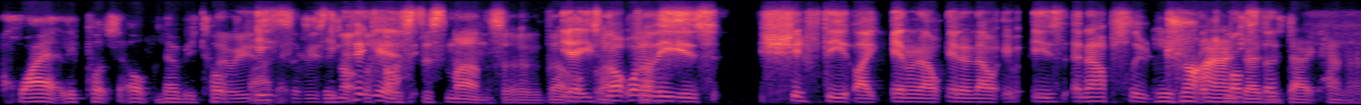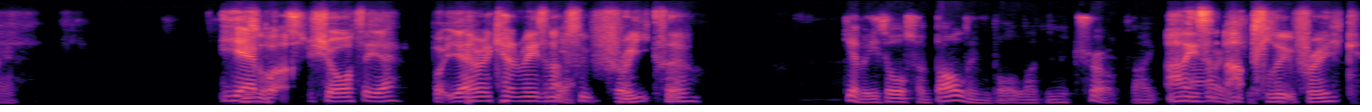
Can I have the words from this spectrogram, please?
quietly puts it up. Nobody talks No, about he's, it. he's He's- not the thing is- fastest man, so that, yeah, he's that- not one of these shifty like in and out, in and out. He's an absolute. He's not truck Aaron monster. Jones. He's Derrick Henry. Yeah, He's but what? shorter. Yeah, but yeah. Derrick Henry's an Yeah, absolute but- freak, though, Yeah, but he's also a bowling ball like in the truck. Like, and he's an Aaron's just- absolute freak.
